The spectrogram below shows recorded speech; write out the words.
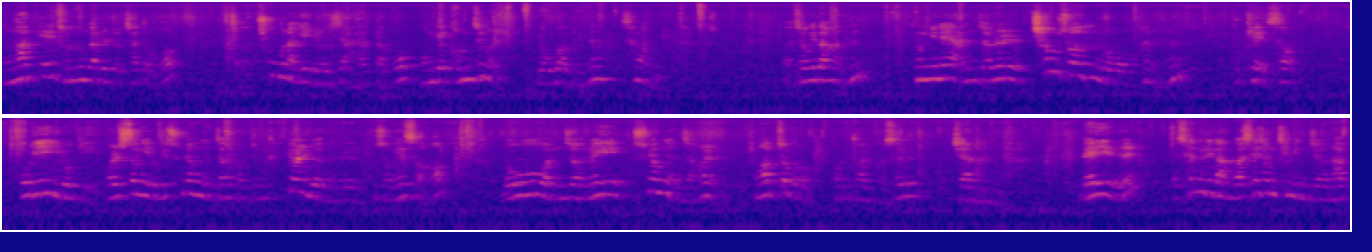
공학계의 전문가들조차도 어, 충분하게 이루어지지 않았다고 공개 검증을 요구하고 있는 상황입니다. 어, 정의당은 국민의 안전을 최우선으로 하는 국회에서 고리 1호기, 월성 1호기 수명 연장 검증 특별위원회를 구성해서 노후 원전의 수명 연장을 종합적으로 검토할 것을 제안합니다. 내일 새누리당과 새정치민주연합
